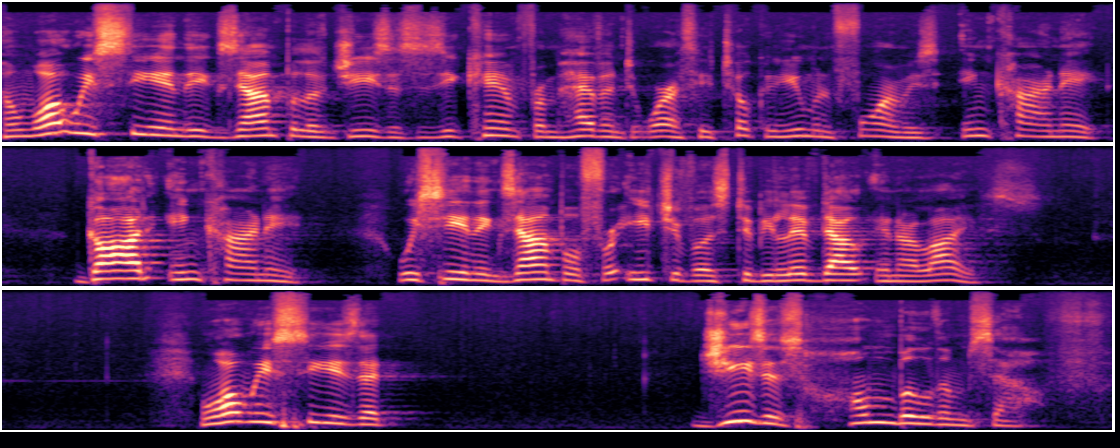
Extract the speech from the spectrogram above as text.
And what we see in the example of Jesus is he came from heaven to earth. He took a human form. He's incarnate. God incarnate. We see an example for each of us to be lived out in our lives. And what we see is that Jesus humbled himself,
